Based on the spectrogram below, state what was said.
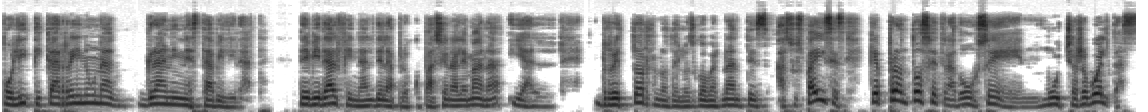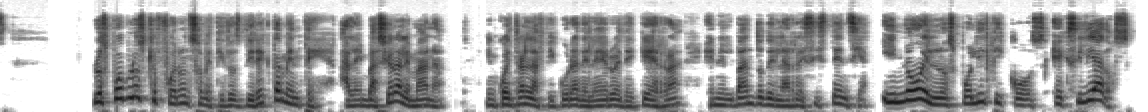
política reina una gran inestabilidad debido al final de la preocupación alemana y al retorno de los gobernantes a sus países, que pronto se traduce en muchas revueltas. Los pueblos que fueron sometidos directamente a la invasión alemana encuentran la figura del héroe de guerra en el bando de la resistencia y no en los políticos exiliados.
